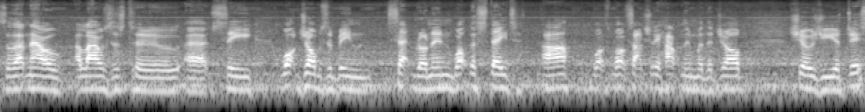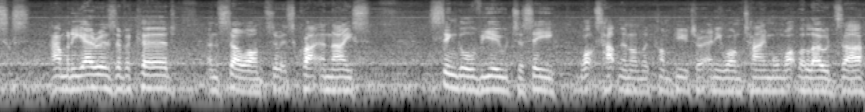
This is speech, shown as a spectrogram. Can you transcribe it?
So that now allows us to uh, see what jobs have been set running, what the state are, what, what's actually happening with the job, shows you your disks, how many errors have occurred, and so on. So it's quite a nice single view to see what's happening on the computer at any one time and what the loads are.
